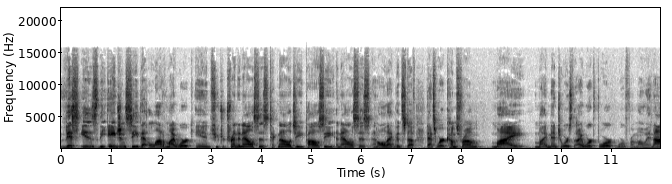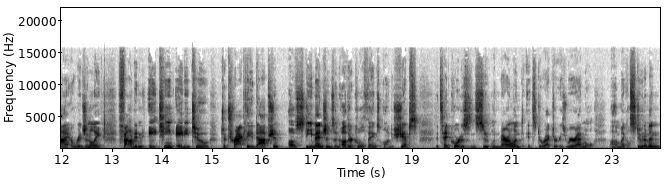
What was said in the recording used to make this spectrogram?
This is the agency that a lot of my work in future trend analysis, technology policy analysis, and all that good stuff, that's where it comes from. My my mentors that I worked for were from ONI originally, founded in 1882 to track the adoption of steam engines and other cool things onto ships. Its headquarters is in Suitland, Maryland. Its director is Rear Admiral uh, Michael Studeman,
